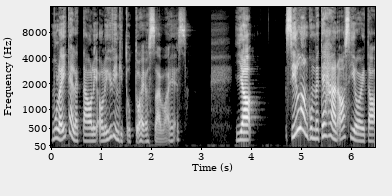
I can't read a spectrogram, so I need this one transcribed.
Mulle itselle tämä oli, oli hyvinkin tuttua jossain vaiheessa. Ja silloin kun me tehdään asioita,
